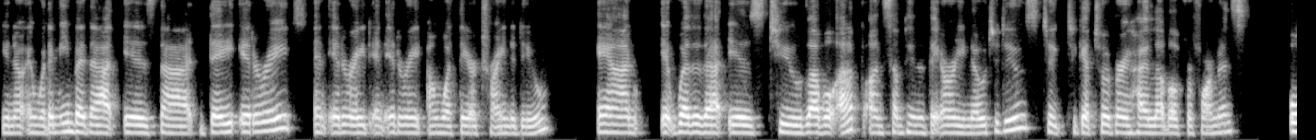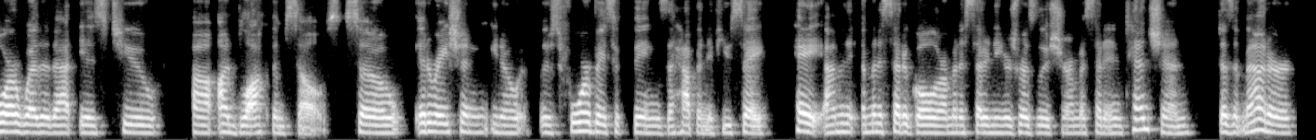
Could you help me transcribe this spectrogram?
You know, and what I mean by that is that they iterate and iterate and iterate on what they are trying to do. And it, whether that is to level up on something that they already know to do to, to get to a very high level of performance, or whether that is to uh, unblock themselves. So, iteration, you know, there's four basic things that happen if you say, hey, I'm I'm going to set a goal or I'm going to set a New Year's resolution or I'm going to set an intention, doesn't matter.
